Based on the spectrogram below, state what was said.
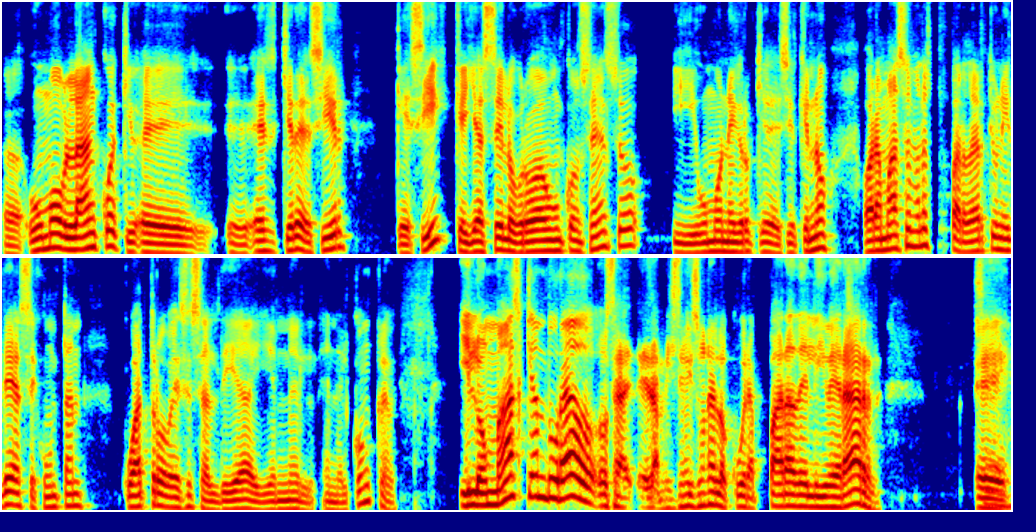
Uh, humo blanco eh, eh, es- quiere decir que sí, que ya se logró un consenso y humo negro quiere decir que no. Ahora, más o menos para darte una idea, se juntan cuatro veces al día ahí en el, en el cónclave. Y lo más que han durado, o sea, eh, a mí se me hizo una locura, para deliberar Sí. eh,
